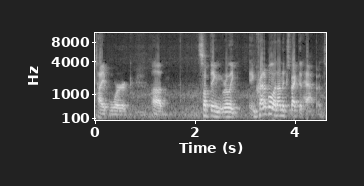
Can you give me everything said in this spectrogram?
type work, uh, something really incredible and unexpected happened.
